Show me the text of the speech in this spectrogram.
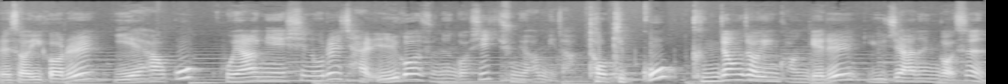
그래서 이거를 이해하고 고양이의 신호를 잘 읽어주는 것이 중요합니다. 더 깊고 긍정적인 관계를 유지하는 것은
